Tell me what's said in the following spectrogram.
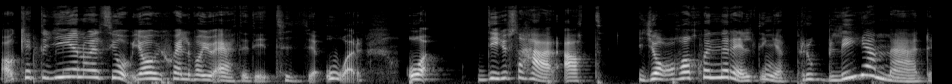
Ja, ketogen och LCO, jag själv har ju ätit det i 10 år. Och det är ju så här att jag har generellt inga problem med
